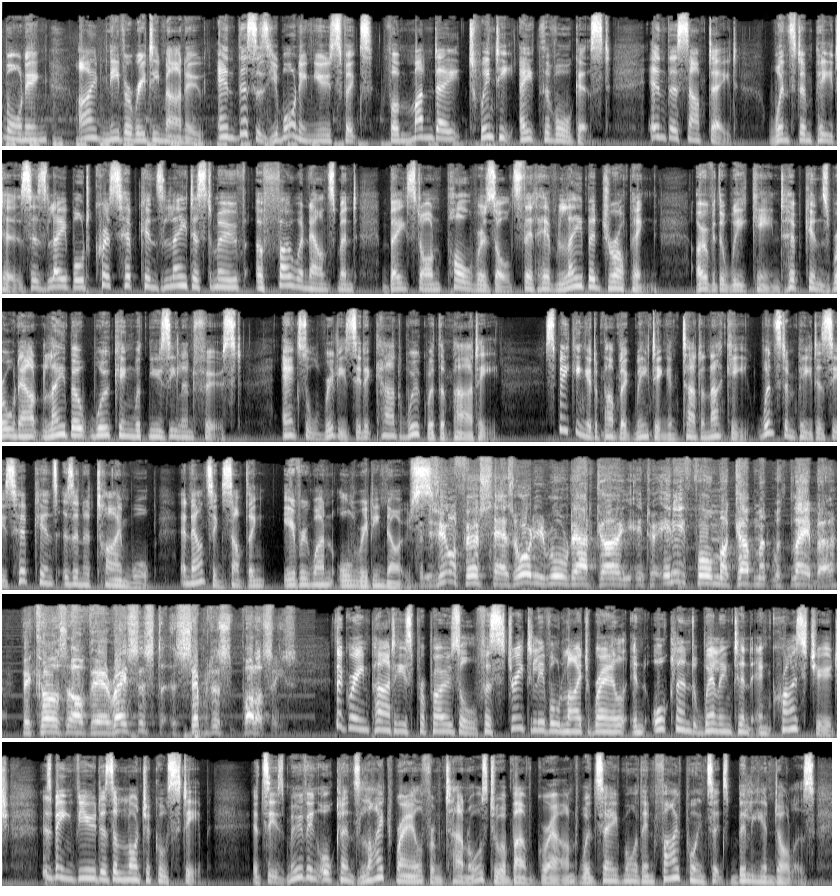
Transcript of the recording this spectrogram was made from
Good morning. I'm Neva Manu, and this is your morning news fix for Monday, 28th of August. In this update, Winston Peters has labelled Chris Hipkins' latest move a faux announcement based on poll results that have Labour dropping. Over the weekend, Hipkins ruled out Labour working with New Zealand First. Axel really said it can't work with the party. Speaking at a public meeting in Taranaki, Winston Peters says Hipkins is in a time warp, announcing something everyone already knows. The New Zealand First has already ruled out going into any form of government with Labour because of their racist, separatist policies. The Green Party's proposal for street level light rail in Auckland, Wellington, and Christchurch is being viewed as a logical step. It says moving Auckland's light rail from tunnels to above ground would save more than $5.6 billion,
